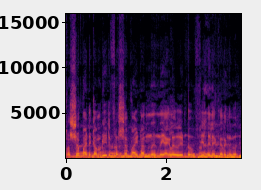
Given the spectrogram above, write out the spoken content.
ഫ്രഷപ്പായിട്ട് കംപ്ലീറ്റ് ഫ്രഷപ്പായിട്ടാണ് ഇന്ന് ഞങ്ങൾ വീണ്ടും ഫീൽഡിലേക്ക് ഇറങ്ങുന്നത്.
